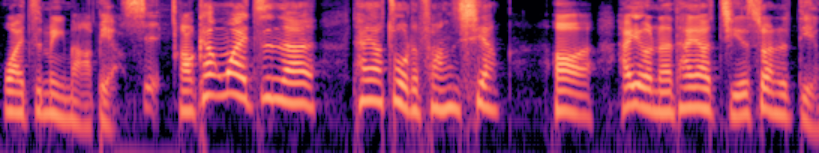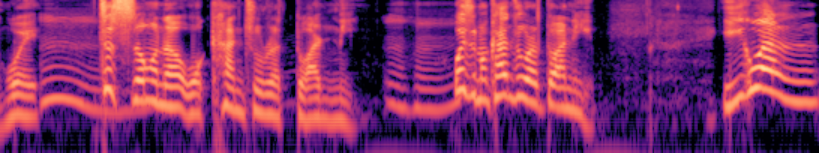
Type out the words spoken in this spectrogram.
外资密码表，是，好、看外资呢，他要做的方向哦，还有呢，他要结算的点位。嗯这时候呢，我看出了端倪。嗯哼，为什么看出了端倪？一万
